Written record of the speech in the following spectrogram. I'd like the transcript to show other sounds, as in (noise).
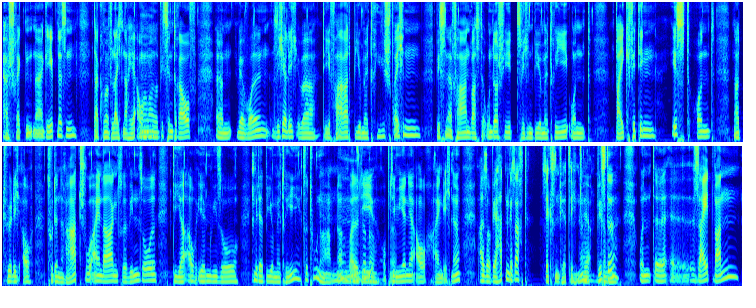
erschreckenden Ergebnissen. Da kommen wir vielleicht nachher auch mhm. mal so ein bisschen drauf. Ähm, wir wollen sicherlich über die Fahrradbiometrie sprechen, ein bisschen erfahren, was der Unterschied zwischen Biometrie und Bikefitting ist und natürlich auch zu den Radschuheinlagen, zur Winsol, die ja auch irgendwie so mit der Biometrie zu tun haben, ne? Mhm, weil die genau, optimieren ja. ja. auch eigentlich. Ne? Also wir hatten gesagt 46, ne? Ja, bist genau. du? Und äh, seit wann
